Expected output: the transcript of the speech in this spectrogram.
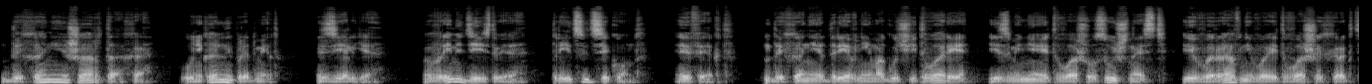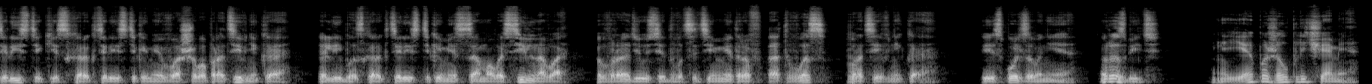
Дыхание Шартаха. Уникальный предмет. Зелье. Время действия – 30 секунд. Эффект. Дыхание древней могучей твари изменяет вашу сущность и выравнивает ваши характеристики с характеристиками вашего противника, либо с характеристиками самого сильного в радиусе 20 метров от вас противника. Использование. Разбить. Я пожал плечами.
